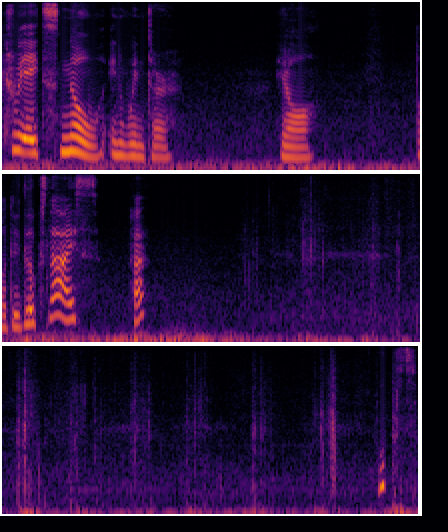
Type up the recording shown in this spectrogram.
create snow in winter. Yeah, but it looks nice, huh? Oops.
